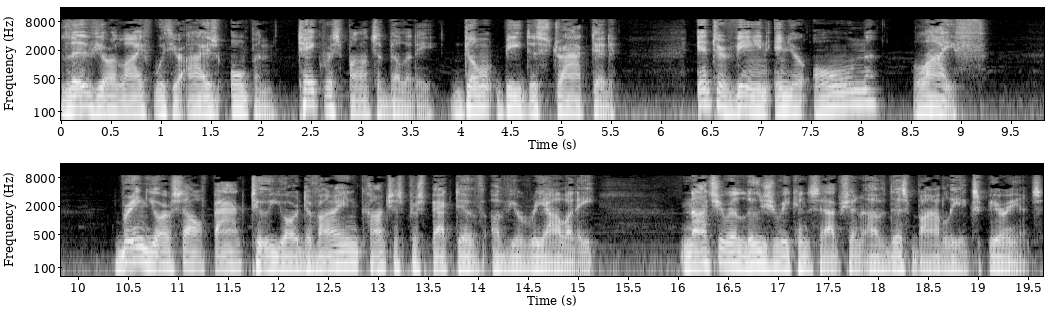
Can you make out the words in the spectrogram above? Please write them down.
Live your life with your eyes open. Take responsibility. Don't be distracted. Intervene in your own life. Bring yourself back to your divine conscious perspective of your reality. not your illusory conception of this bodily experience.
